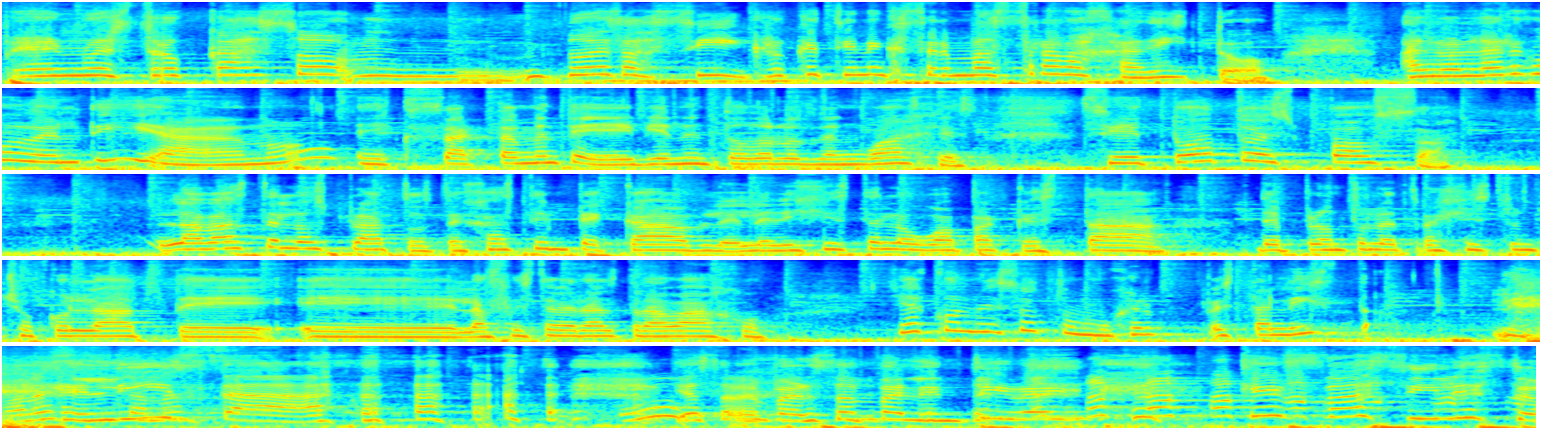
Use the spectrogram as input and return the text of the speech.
Pero en nuestro caso mm, no es así, creo que tiene que ser más trabajadito a lo largo del día, ¿no? Exactamente, y ahí vienen todos los lenguajes. Si tú a tu esposa lavaste los platos, dejaste impecable, le dijiste lo guapa que está, de pronto le trajiste un chocolate, eh, la fuiste a ver al trabajo. Ya con eso tu mujer está lista. ¡Lista! ya saben, para San Valentín. ¡Qué fácil esto!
